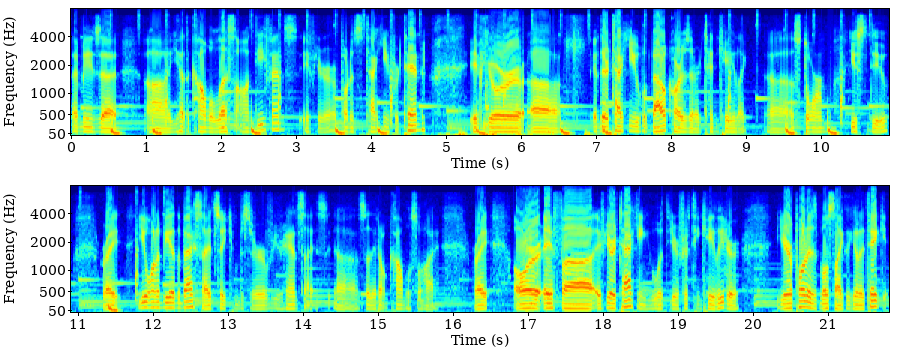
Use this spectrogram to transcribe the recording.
That means that uh, you have to combo less on defense if your opponent's attacking you for 10. If you're uh, if they're attacking you with battle cards that are 10k like uh, Storm used to do, right? You want to be on the backside so you can preserve your hand size uh, so they don't combo so high, right? Or if uh, if you're attacking with your 15k leader, your opponent is most likely going to take it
